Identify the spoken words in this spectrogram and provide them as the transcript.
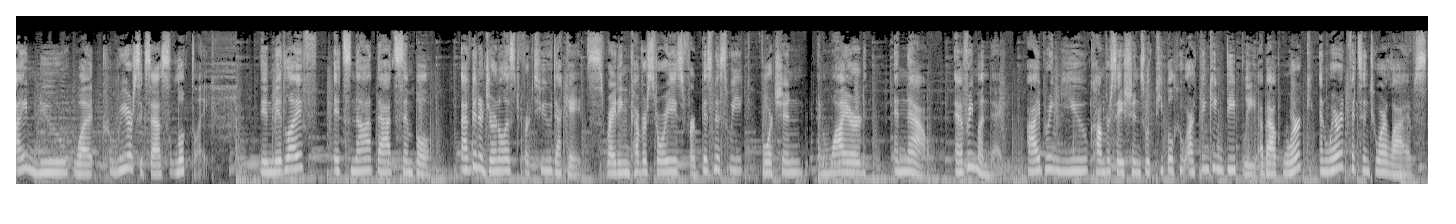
I knew what career success looked like. In midlife, it's not that simple. I've been a journalist for two decades, writing cover stories for Business Week, Fortune, and Wired. And now, every Monday, I bring you conversations with people who are thinking deeply about work and where it fits into our lives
